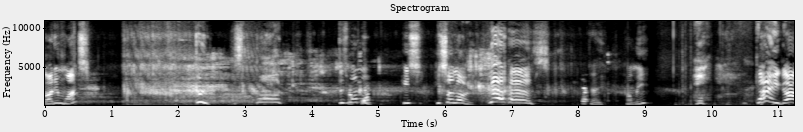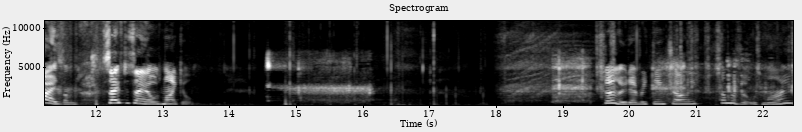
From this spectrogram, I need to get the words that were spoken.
Got him once. Dude, he's, oh, there's one more. He's he's so low. Yes. Okay, help me. okay, guys, I'm safe to say it was my Don't loot everything, Charlie. Some of it was mine.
